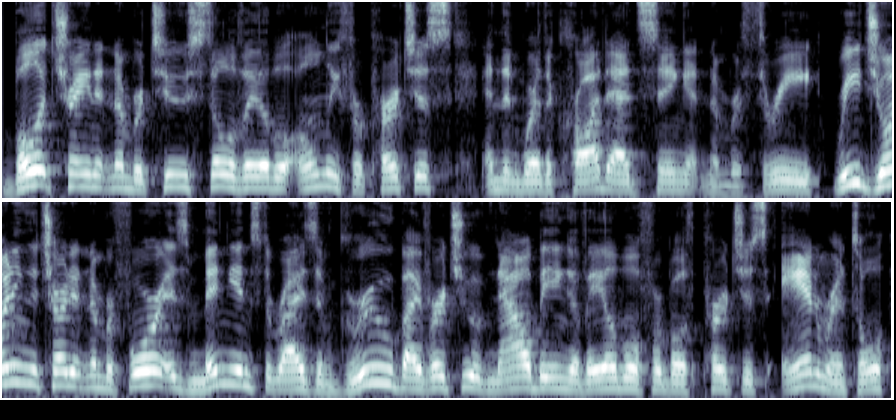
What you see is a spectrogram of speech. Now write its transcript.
Bullet Train at number two, still available only for purchase. And then Where the Crawdads Sing at number three. Rejoining the chart at number four is Minions The Rise of Gru by virtue of now being available for both purchase and rental.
